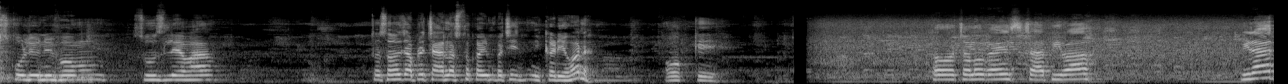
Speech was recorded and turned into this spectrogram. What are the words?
સ્કૂલ યુનિફોર્મ, શૂઝ લેવા. તો સરોજ, આપણે ચા નાસ્તો કરીને પછી નીકળીએ, હો ને? ઓકે. તો ચલો ગાઈઝ ચા પીવા. વિરાજ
